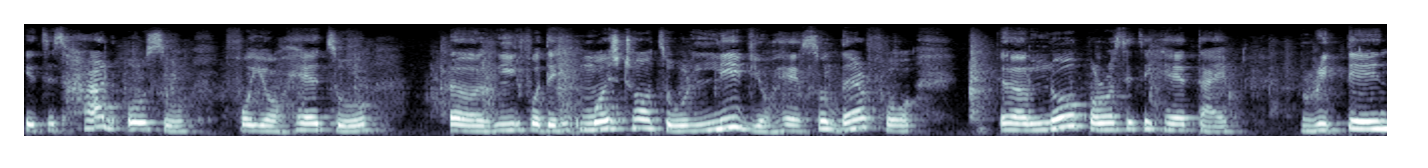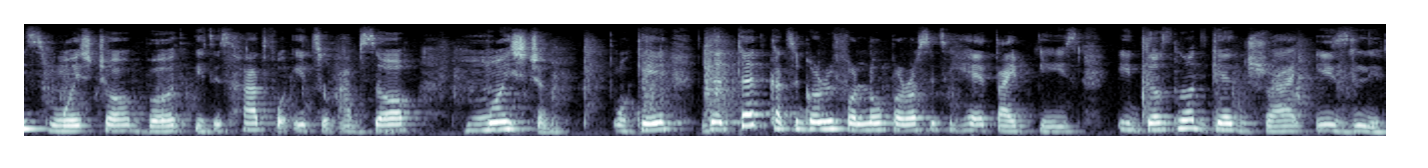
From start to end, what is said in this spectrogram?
it is hard also for your hair to, uh, for the moisture to leave your hair. So therefore, a low porosity hair type retains moisture but it is hard for it to absorb moisture okay? The third category for low porosity hair type is it does not get dry easily.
